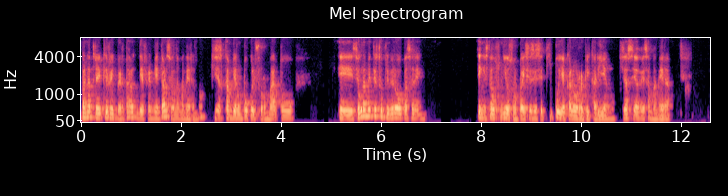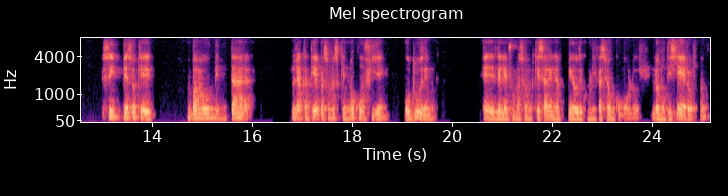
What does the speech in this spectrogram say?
van a tener que de reinventarse de una manera, ¿no? Quizás cambiar un poco el formato. Eh, seguramente esto primero va a pasar en, en Estados Unidos, son países de ese tipo, y acá lo replicarían. Quizás sea de esa manera. Sí, pienso que va a aumentar la cantidad de personas que no confíen o duden eh, de la información que sale en los medios de comunicación como los, los noticieros, ¿no?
